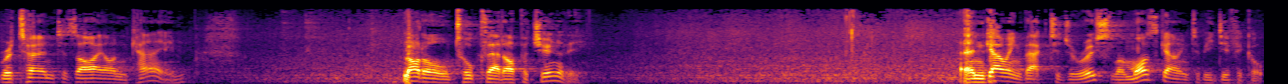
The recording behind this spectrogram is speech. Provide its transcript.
return to Zion came, not all took that opportunity. And going back to Jerusalem was going to be difficult.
